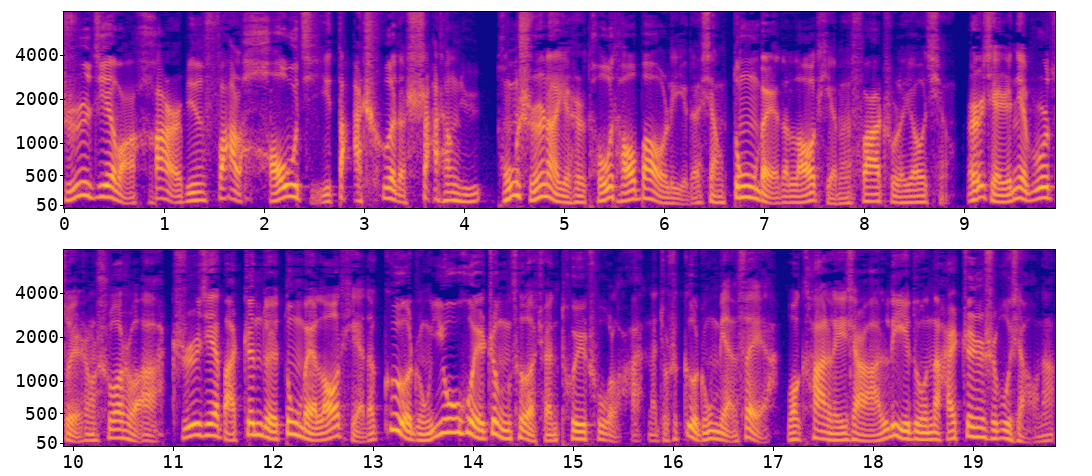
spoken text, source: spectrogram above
直接往哈尔滨发了好几大车的砂糖橘，同时呢，也是投桃报李的向东北的老铁们发出了邀请。而且人家不是嘴上说说啊，直接把针对东北老铁的各种优惠政策全推出了啊，那就是各种免费啊。我看了一下啊，力度那还真是不小呢。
